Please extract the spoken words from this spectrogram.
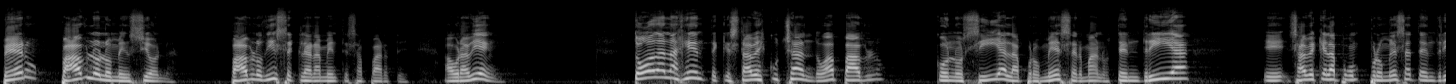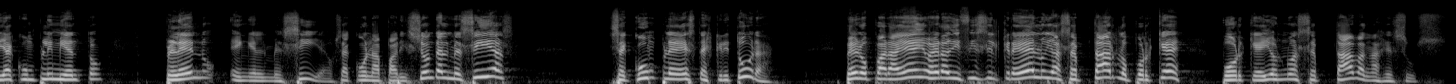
Pero Pablo lo menciona. Pablo dice claramente esa parte. Ahora bien, toda la gente que estaba escuchando a Pablo conocía la promesa, hermanos. Tendría, eh, sabe que la promesa tendría cumplimiento pleno en el Mesías. O sea, con la aparición del Mesías se cumple esta escritura. Pero para ellos era difícil creerlo y aceptarlo. ¿Por qué? Porque ellos no aceptaban a Jesús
